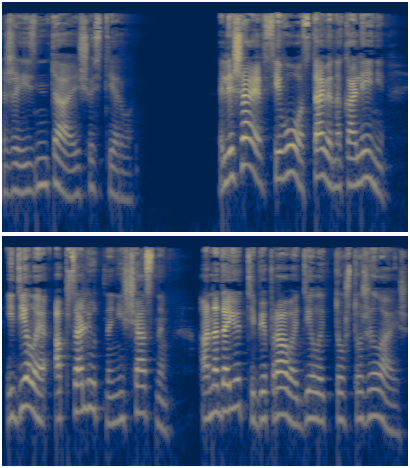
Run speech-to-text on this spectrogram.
Жизнь та еще стерва. Лишая всего, ставя на колени, и делая абсолютно несчастным, она дает тебе право делать то, что желаешь.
